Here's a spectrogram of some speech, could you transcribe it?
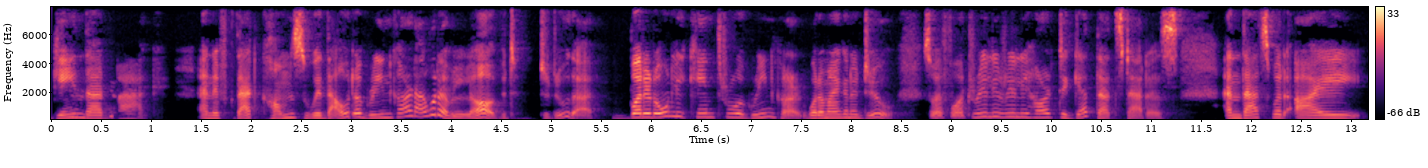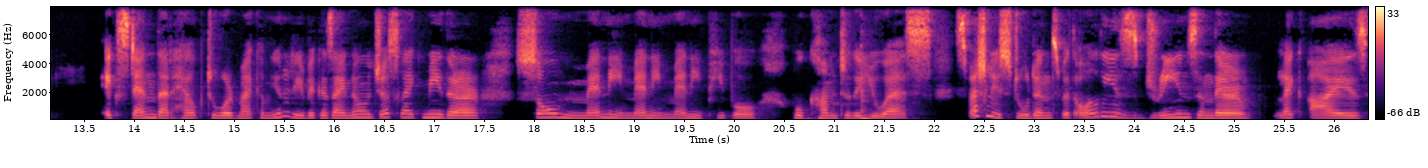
Gain that back. And if that comes without a green card, I would have loved to do that. But it only came through a green card. What am I going to do? So I fought really, really hard to get that status. And that's what I extend that help toward my community because I know just like me, there are so many, many, many people who come to the US, especially students with all these dreams in their like eyes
